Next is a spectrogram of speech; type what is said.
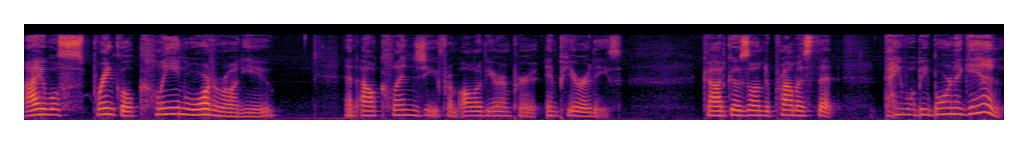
I will sprinkle clean water on you, and I'll cleanse you from all of your impurities. God goes on to promise that they will be born again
